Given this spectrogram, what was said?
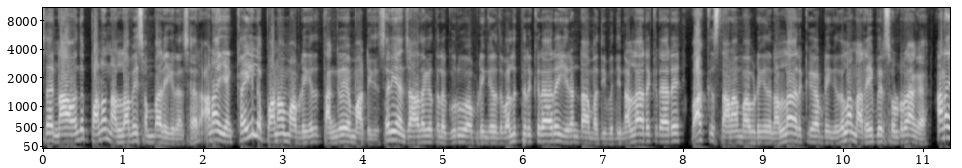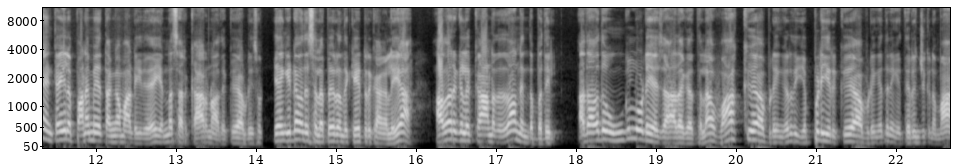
சார் நான் வந்து பணம் நல்லாவே சம்பாதிக்கிறேன் சார். ஆனால் என் கையில் பணம் அப்படிங்கிறது தங்கவே மாட்டேங்குது. சரி என் ஜாதகத்தில் குரு அப்படிங்கிறது வலுத்து இருக்கிறாரு இரண்டாம் அதிபதி நல்லா இருக்கிறாரு வாக்குஸ்தானம் அப்படிங்கிறது நல்லா இருக்குது அப்படிங்கிறதெல்லாம் நிறைய பேர் சொல்கிறாங்க ஆனால் என் கையில் பணமே தங்க மாட்டேங்குது. என்ன சார் காரணம் அதுக்கு அப்படின்னு சொல்லி என்கிட்ட வந்து சில பேர் வந்து கேட்டிருக்காங்க இல்லையா? அவர்களுக்கானது தான் இந்த பதில். அதாவது உங்களுடைய ஜாதகத்துல வாக்கு அப்படிங்கிறது எப்படி இருக்கு அப்படிங்கறத நீங்க தெரிஞ்சுக்கணுமா?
